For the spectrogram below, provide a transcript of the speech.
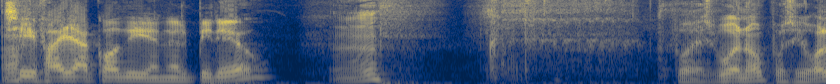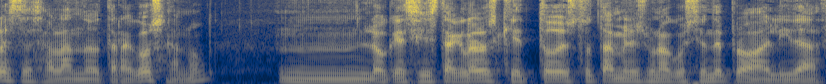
Sí, falla Cody en el Pireo. Pues bueno, pues igual estás hablando de otra cosa, ¿no? Mm, lo que sí está claro es que todo esto también es una cuestión de probabilidad.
